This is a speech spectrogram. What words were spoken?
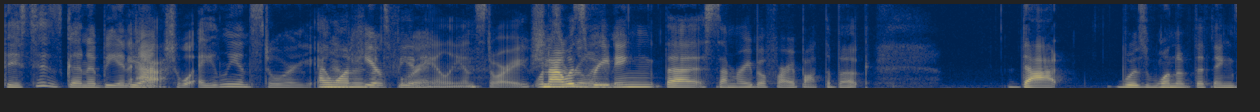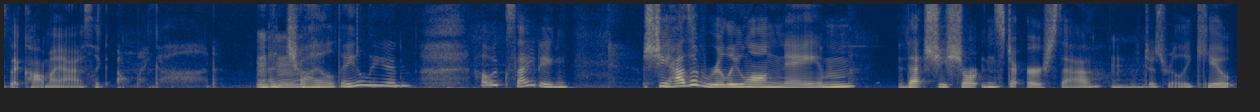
this is gonna be an Yeah. actual alien story. I wanted it to be for an it. alien story. She's when I was real reading the summary before I bought the book, that was one of the things that caught my eye. I was like, oh my God, Mm-hmm. a child alien. How exciting. She has a really long name that she shortens to Ursa, Mm-hmm. which is really cute.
